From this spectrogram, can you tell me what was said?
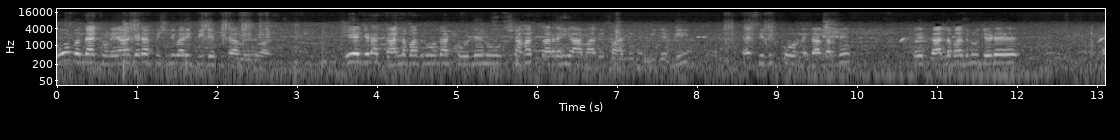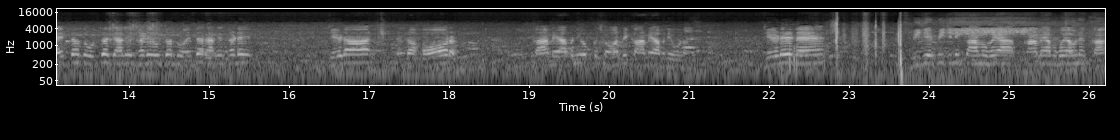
ਉਹ ਬੰਦਾ ਚੁਣਿਆ ਜਿਹੜਾ ਪਿਛਲੀ ਵਾਰੀ ਬੀਜੇਪੀ ਦਾ ਉਮੀਦਵਾਰ ਸੀ। ਇਹ ਜਿਹੜਾ ਦਲ ਬਦਲੂ ਦਾ ਟੋਲੇ ਨੂੰ ਉਤਸ਼ਾਹਤ ਕਰ ਰਹੀ ਆਮ ਆਦਮੀ ਪਾਰਟੀ ਤੇ ਬੀਜੇਪੀ ਐਸੀ ਦੀ ਘੋਰ ਨਿੰਦਾ ਕਰਦੇ। ਇਹ ਦਲ ਬਦਲੂ ਜਿਹੜੇ ਇੱਧਰ ਤੋਂ ਉੱਧਰ ਜਾ ਕੇ ਖੜੇ, ਉੱਧਰ ਤੋਂ ਇੱਧਰ ਆ ਕੇ ਖੜੇ, ਜਿਹੜਾ ਲਾਹੌਰ ਕਾਮਯਾਬ ਨਹੀਂ, ਉਹ ਪਿਛੋਰ ਵੀ ਕਾਮਯਾਬ ਨਹੀਂ ਹੋਣਾ। ਜਿਹੜੇ ਨੇ ਬੀਜੇਪੀ 'ਚ ਨਹੀਂ ਕੰਮ ਹੋਇਆ ਕਾਮਯਾਬ ਹੋਇਆ ਉਹਨੇ ਕਾ-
